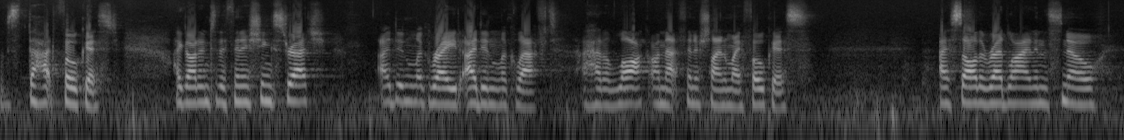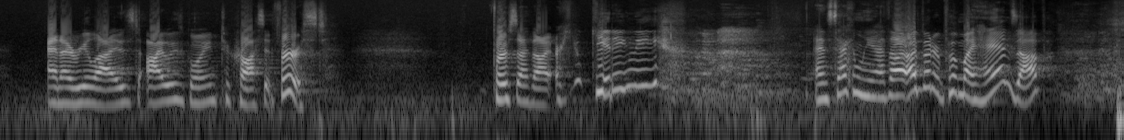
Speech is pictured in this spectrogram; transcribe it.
I was that focused. I got into the finishing stretch. I didn't look right, I didn't look left. I had a lock on that finish line of my focus. I saw the red line in the snow and I realized I was going to cross it first. First, I thought, are you kidding me? and secondly, I thought, I better put my hands up.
